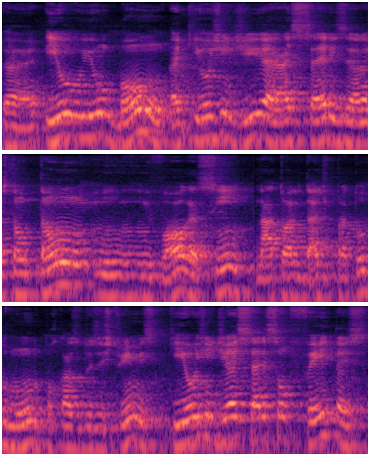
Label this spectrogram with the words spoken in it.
É, e, o, e um bom é que hoje em dia as séries elas estão tão em, em voga assim na atualidade para todo mundo por causa dos streams que hoje em dia as séries são feitas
